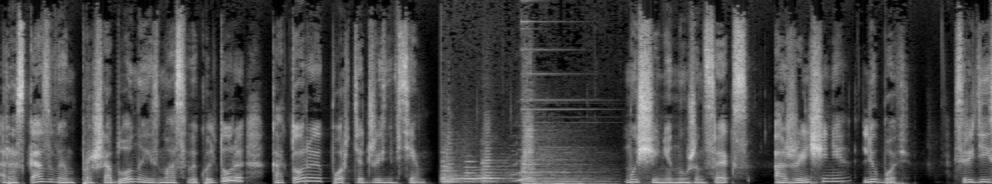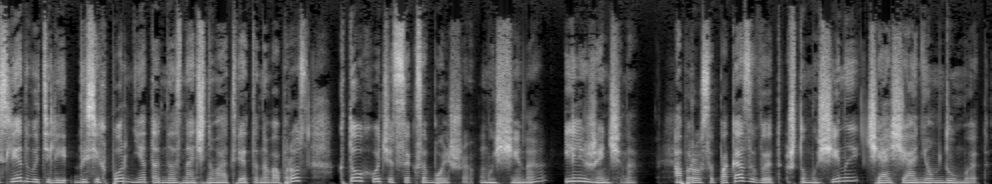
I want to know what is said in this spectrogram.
Рассказываем про шаблоны из массовой культуры, которые портят жизнь всем. Мужчине нужен секс, а женщине – любовь. Среди исследователей до сих пор нет однозначного ответа на вопрос, кто хочет секса больше – мужчина или женщина. Опросы показывают, что мужчины чаще о нем думают.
